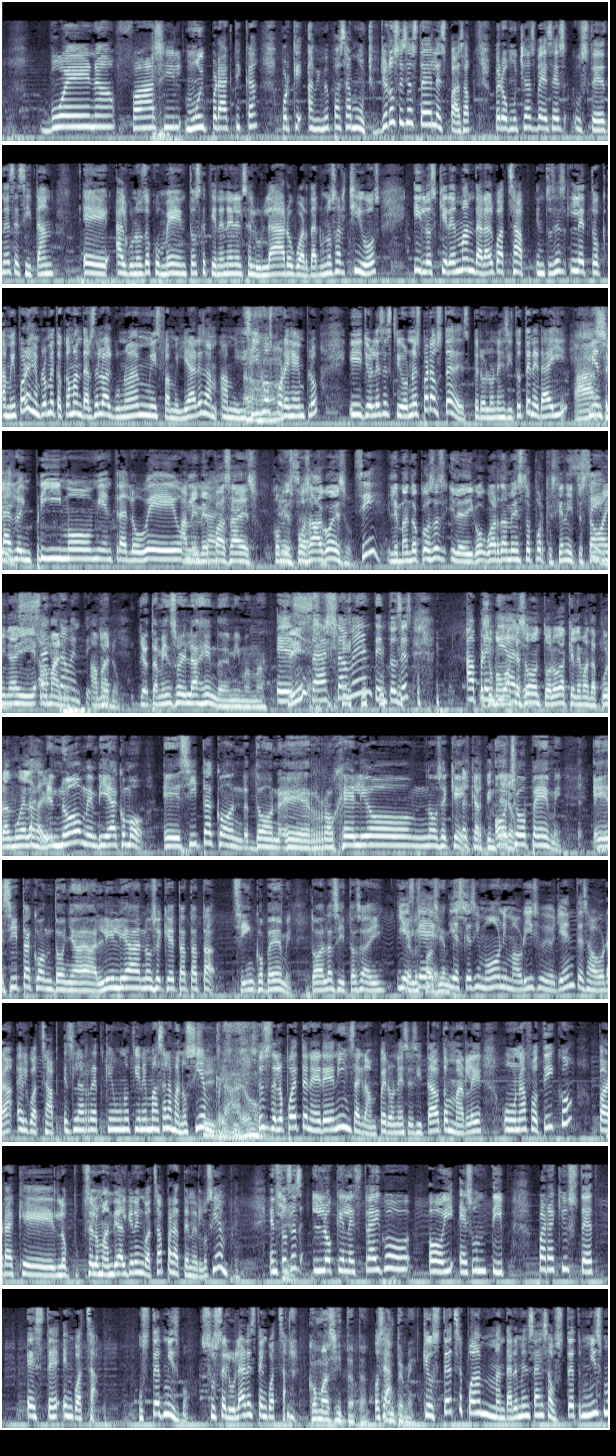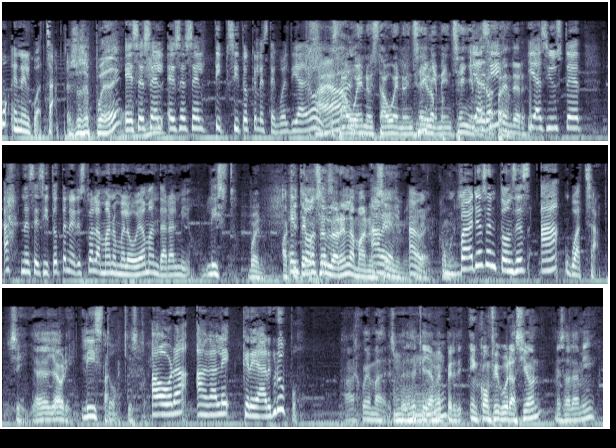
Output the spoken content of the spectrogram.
buena, fácil, muy práctica, porque a mí me pasa mucho. Yo no sé si a ustedes les pasa, pero muchas veces ustedes necesitan eh, algunos documentos que tienen en el celular o guardar unos archivos y los quieren mandar al WhatsApp. Entonces, le toca, a mí, por ejemplo, me toca mandárselo a alguno de mis familiares, a, a mis Ajá. hijos, por ejemplo, y yo les escribo, no es para ustedes, pero lo necesito tener ahí Ah, mientras sí. lo imprimo, mientras lo veo. A mí me mientras- pasa eso. Con mi esposa Exacto. hago eso. Sí. Y le mando cosas y le digo, guárdame esto porque es que necesito esta Sí, vaina ahí a mano. exactamente. A mano. Yo también soy la agenda de mi mamá. Exactamente. Entonces, ¿Y su aprendí mamá que es algo. odontóloga que le manda puras muelas ahí? Eh, No, me envía como eh, cita con don eh, Rogelio, no sé qué. El carpintero. 8 pm. Eh, cita con doña Lilia, no sé qué, ta, ta, ta. 5 pm. Todas las citas ahí Y de es, los que, pacientes. y es que Simón y Mauricio y oyentes, ahora el WhatsApp es la red que uno tiene más a la mano siempre. claro. Entonces usted lo puede tener en Instagram, pero necesita tomarle una fotico para que lo- se lo mande a alguien en WhatsApp para tenerlo siempre. Entonces, lo que les traigo hoy es un tip para que usted esté en WhatsApp. Usted mismo, su celular esté en WhatsApp. ¿Cómo así, tata? O sea, Cuénteme. que usted se pueda mandar mensajes a usted mismo en el WhatsApp. ¿Eso se puede? Ese es el, ese es el tipcito que les tengo el día de hoy. está bueno, está bueno. Enséñeme, Y enséñeme. así, y así usted, ah, necesito tener esto a la mano, me lo voy a mandar al mío. Listo. Bueno, aquí tengo el celular en la mano, a ver, enséñeme. a ver, vayas entonces a WhatsApp. Sí, ya, ya abrí. Listo. Aquí estoy. Ahora hágale crear grupo. Ah, joder madre, espérese que ya me perdí. En configuración, me sale a mí.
